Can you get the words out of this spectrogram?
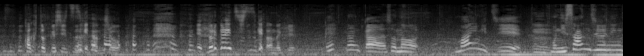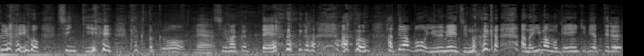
獲得し続けたんでしょ？えどれくらいし続けたんだっけ？えなんかその毎日、うん。もう2 3 0人ぐらいを 新規 獲得をええ。しまくってなんかあの果ては某有名人のなんかあの今も現役でやってる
